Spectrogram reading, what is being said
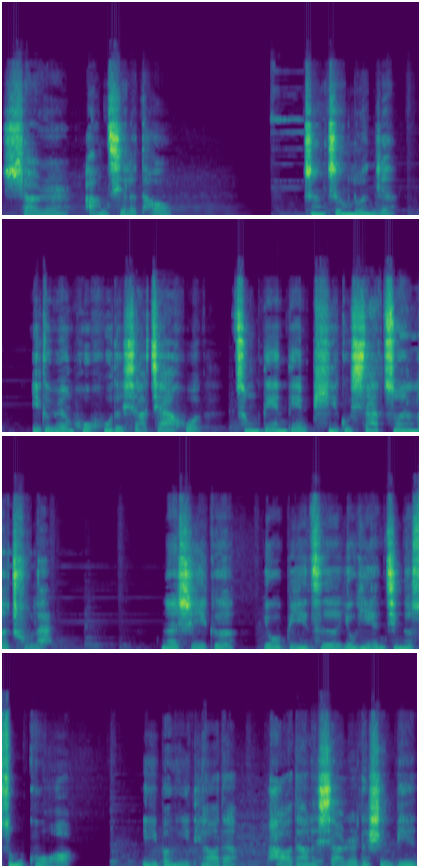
小人昂起了头。正争论着，一个圆乎乎的小家伙从点点屁股下钻了出来。那是一个有鼻子、有眼睛的松果。一蹦一跳的跑到了小人的身边。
